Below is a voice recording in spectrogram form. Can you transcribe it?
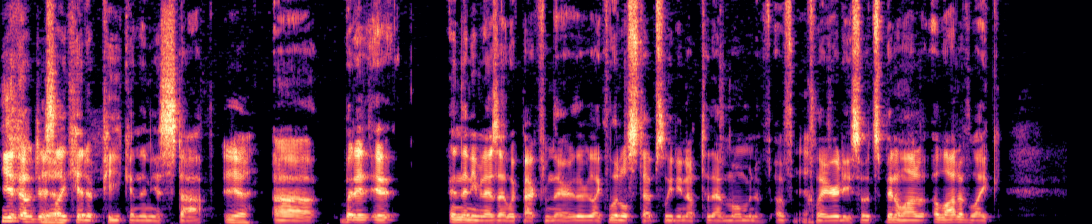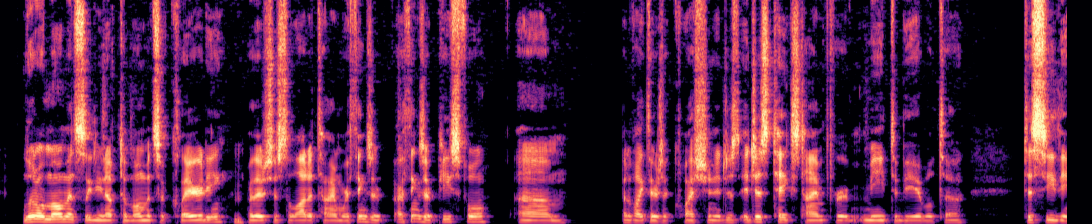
you know, just Yeah. like hit a peak and then you stop. Yeah. Uh, but it, it, and then even as I look back from there, there were like little steps leading up to that moment of, of Yeah. clarity. So it's been a lot of a lot of like little moments leading up to moments of clarity, Hmm. where there's just a lot of time where things are, are things are peaceful. Um, but if like there's a question, it just it just takes time for me to be able to to see the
